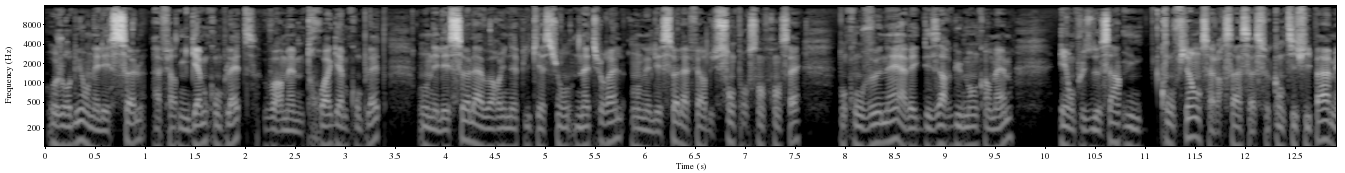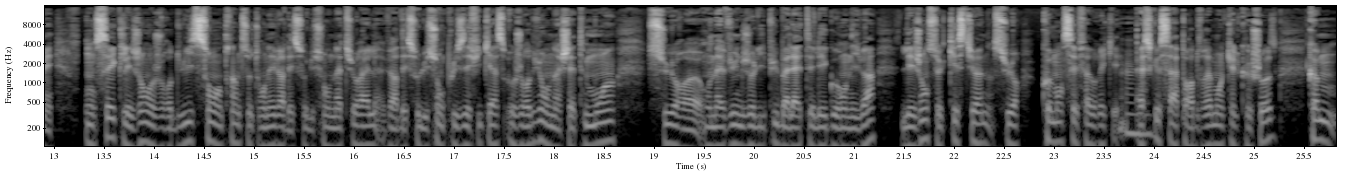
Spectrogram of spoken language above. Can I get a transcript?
Aujourd'hui, on est les seuls à faire une gamme complète, voire même trois gammes complètes. On est les seuls à avoir une application naturelle, on est les seuls à faire du 100% français. Donc on venait avec des arguments quand même et en plus de ça, une confiance. Alors ça, ça se quantifie pas, mais on sait que les gens aujourd'hui sont en train de se tourner vers des solutions naturelles, vers des solutions plus efficaces. Aujourd'hui, on achète moins sur, euh, on a vu une jolie pub à la télé, go on y va. Les gens se questionnent sur comment c'est fabriqué. Mhm. Est-ce que ça apporte vraiment quelque chose? Comme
